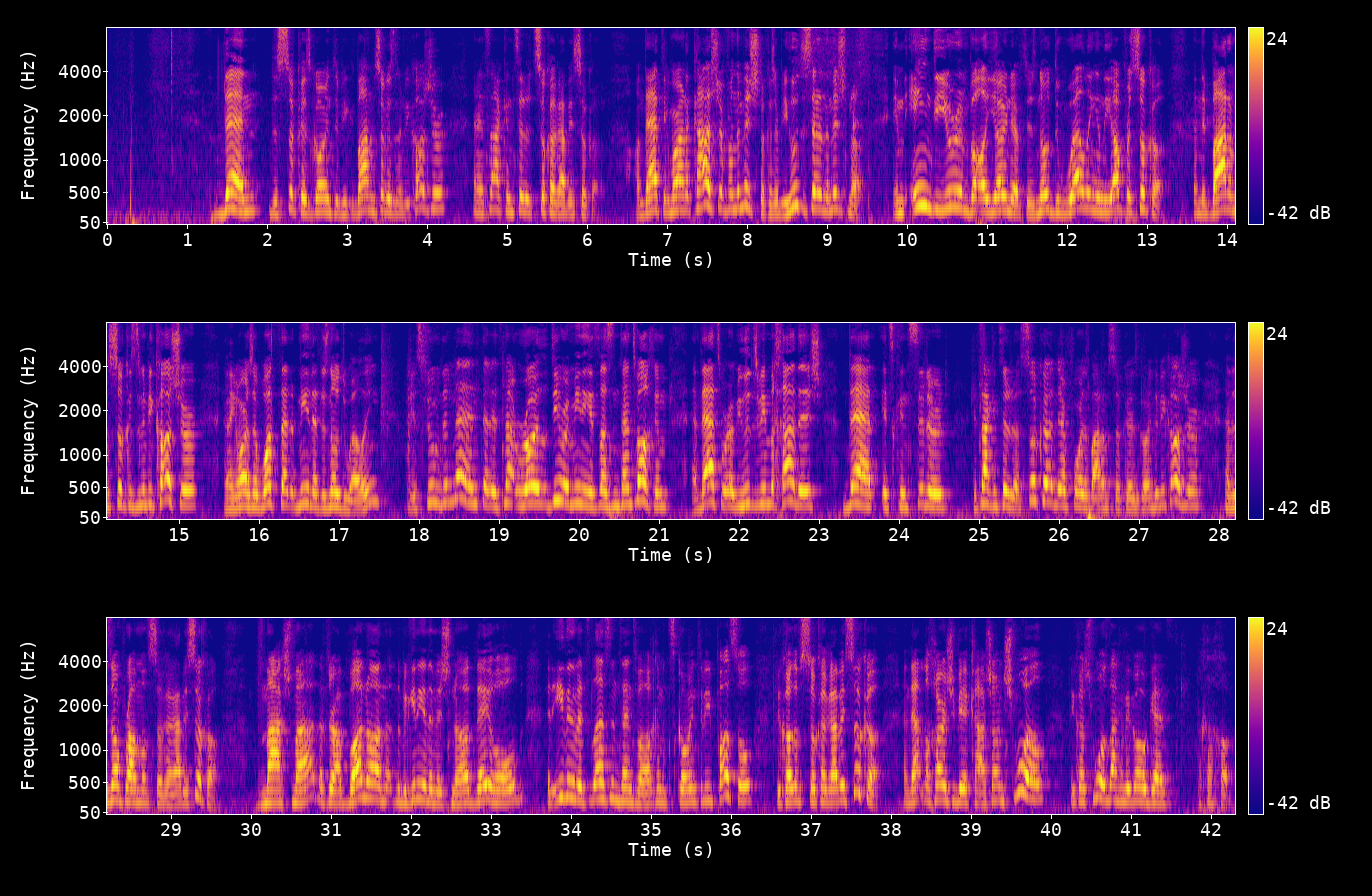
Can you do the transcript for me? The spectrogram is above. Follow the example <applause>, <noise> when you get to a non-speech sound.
then the sukkah is going to be bottom sukkah is going to be kosher, and it's not considered sukkah gabi sukkah. On that, the Gemara kasha from the Mishnah because Rabbi Yehuda said in the Mishnah, "Im If there's no dwelling in the upper sukkah, then the bottom sukkah is going to be kosher." And the Gemara said, "What's that mean that there's no dwelling?" We assumed it meant that it's not royal dira, meaning it's less than ten tvachim, and that's where Rabbi Yehuda is being mechadish that it's considered. It's not considered a sukkah, and therefore the bottom sukkah is going to be kosher, and there's no problem of sukkah gabi sukkah. Mashma, that the Rabbanon in the beginning of the Mishnah, they hold that even if it's less than 10 Tvachim, it's going to be pasul because of Sukkah Gabe Sukkah. And that Lachar should be a Kasha on Shmuel, because Shmuel is not going to go against the Chacham.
